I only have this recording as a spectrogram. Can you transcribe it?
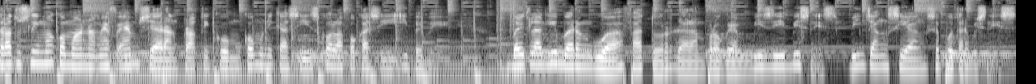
105,6 FM siaran praktikum komunikasi Sekolah Vokasi IPB. Baik lagi bareng gua Fatur dalam program Busy Business, bincang siang seputar bisnis.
